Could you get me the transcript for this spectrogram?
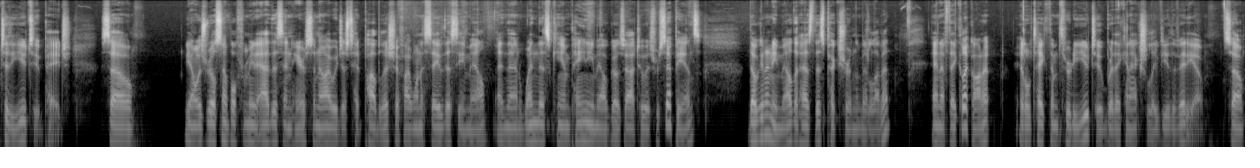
to the YouTube page. So, you know, it was real simple for me to add this in here, so now I would just hit publish if I want to save this email, and then when this campaign email goes out to its recipients, they'll get an email that has this picture in the middle of it. And if they click on it, it'll take them through to YouTube where they can actually view the video. So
